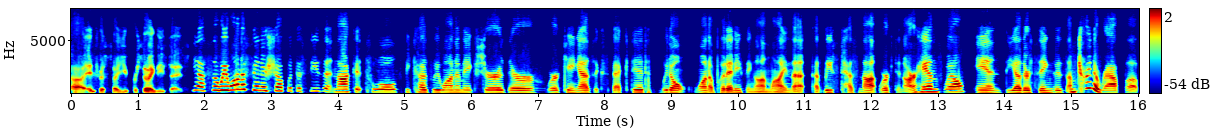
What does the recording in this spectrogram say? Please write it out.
uh, interests are you pursuing these days? Yeah, so we want to finish up with the CEESIt NOCIt tools because we want to make sure they're working as expected. We don't want to put anything online that at least has not worked in our hands well. And the other thing is I'm trying to wrap up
